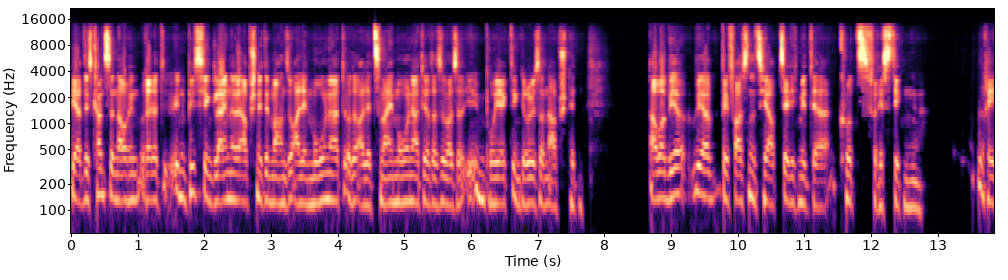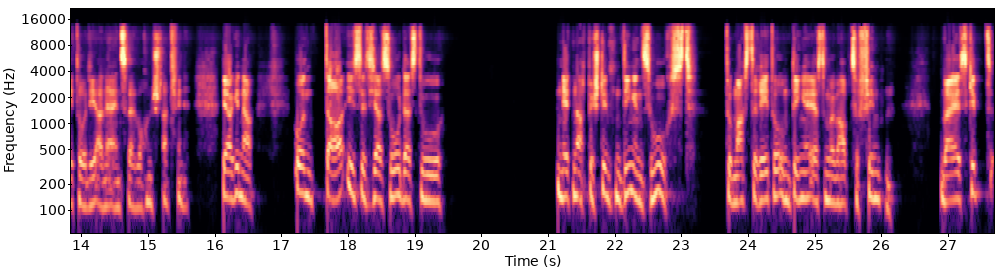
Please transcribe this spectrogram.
ja, das kannst du dann auch in relativ, in ein bisschen kleinere Abschnitte machen, so alle Monat oder alle zwei Monate oder so, also im Projekt in größeren Abschnitten. Aber wir, wir befassen uns hier hauptsächlich mit der kurzfristigen Retro, die alle ein, zwei Wochen stattfindet. Ja, genau. Und da ist es ja so, dass du nicht nach bestimmten Dingen suchst. Du machst Retro, um Dinge erst einmal überhaupt zu finden. Weil es gibt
